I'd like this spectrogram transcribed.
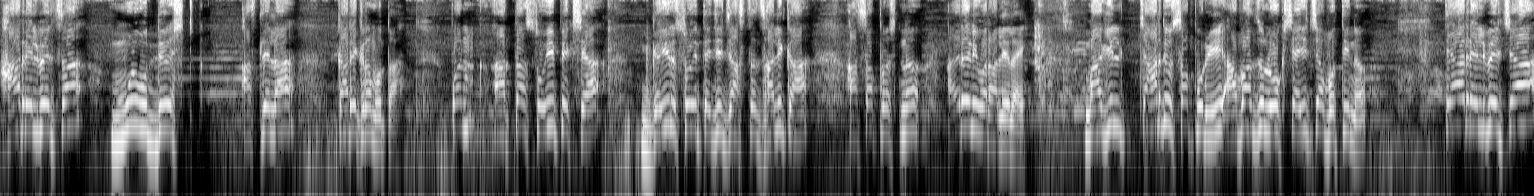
हा रेल्वेचा मूळ उद्देश असलेला कार्यक्रम होता. पण आता सोयीपेक्षा गैरसोय त्याची जास्त झाली का असा प्रश्न ऐरणीवर आलेला आहे. मागील चार दिवसापूर्वी आबाज लोकशाहीच्या वतीनं त्या रेल्वेच्या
